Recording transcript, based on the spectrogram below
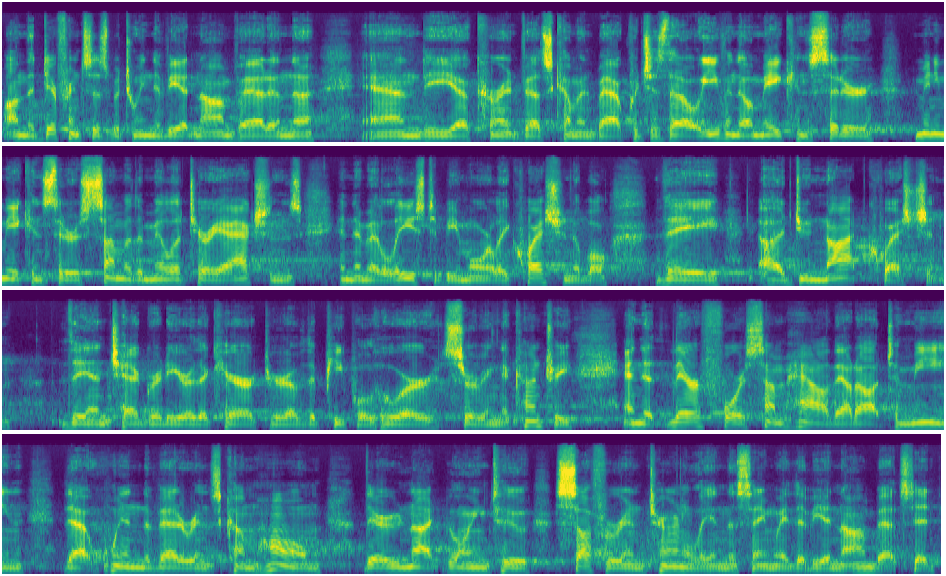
on the differences between the Vietnam vet and the and the uh, current vets coming back, which is that oh, even though may consider many may consider some of the military actions in the Middle East to be morally questionable, they uh, do not question the integrity or the character of the people who are serving the country, and that therefore somehow that ought to mean that when the veterans come home, they're not going to suffer internally in the same way that Vietnam vets did.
